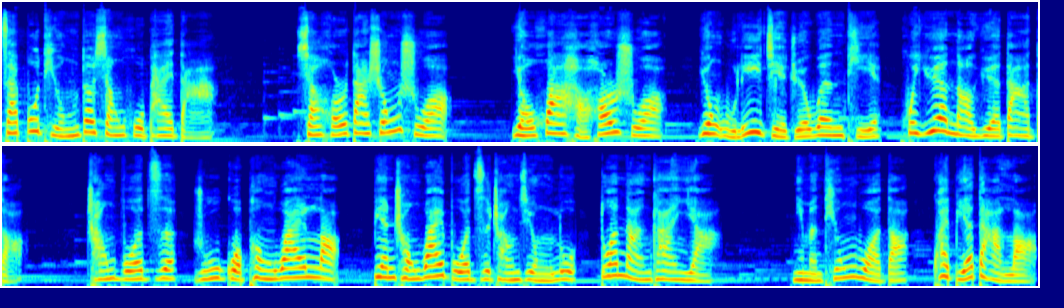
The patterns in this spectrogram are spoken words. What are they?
在不停地相互拍打。小猴大声说：“有话好好说，用武力解决问题会越闹越大的。长脖子如果碰歪了，变成歪脖子长颈鹿，多难看呀！你们听我的。”快别打了！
